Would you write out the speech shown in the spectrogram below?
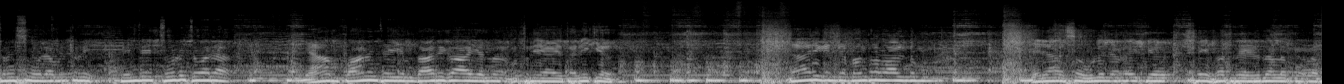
തൃശ്ശൂലം പുത്രി നിന്റെ ചോര ഞാൻ പാനം ചെയ്യും ദാരിക എന്ന് പുത്രിയായ തനിക്ക് ദാരികന്റെ മന്ത്രവാളിനും നിരാശ ഉള്ളിലേക്ക് ശ്രീഭദ്ര എഴുന്നള്ളപ്പോഴും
